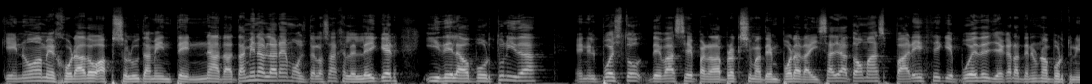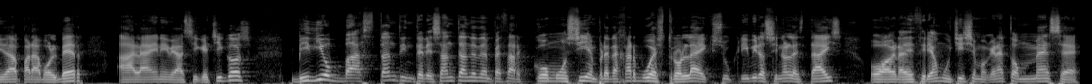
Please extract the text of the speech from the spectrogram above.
que no ha mejorado absolutamente nada. También hablaremos de Los Ángeles Lakers y de la oportunidad en el puesto de base para la próxima temporada. Isaiah Thomas parece que puede llegar a tener una oportunidad para volver a la NBA. Así que chicos, vídeo bastante interesante antes de empezar. Como siempre, dejar vuestro like, suscribiros si no lo estáis. Os agradecería muchísimo que en estos meses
